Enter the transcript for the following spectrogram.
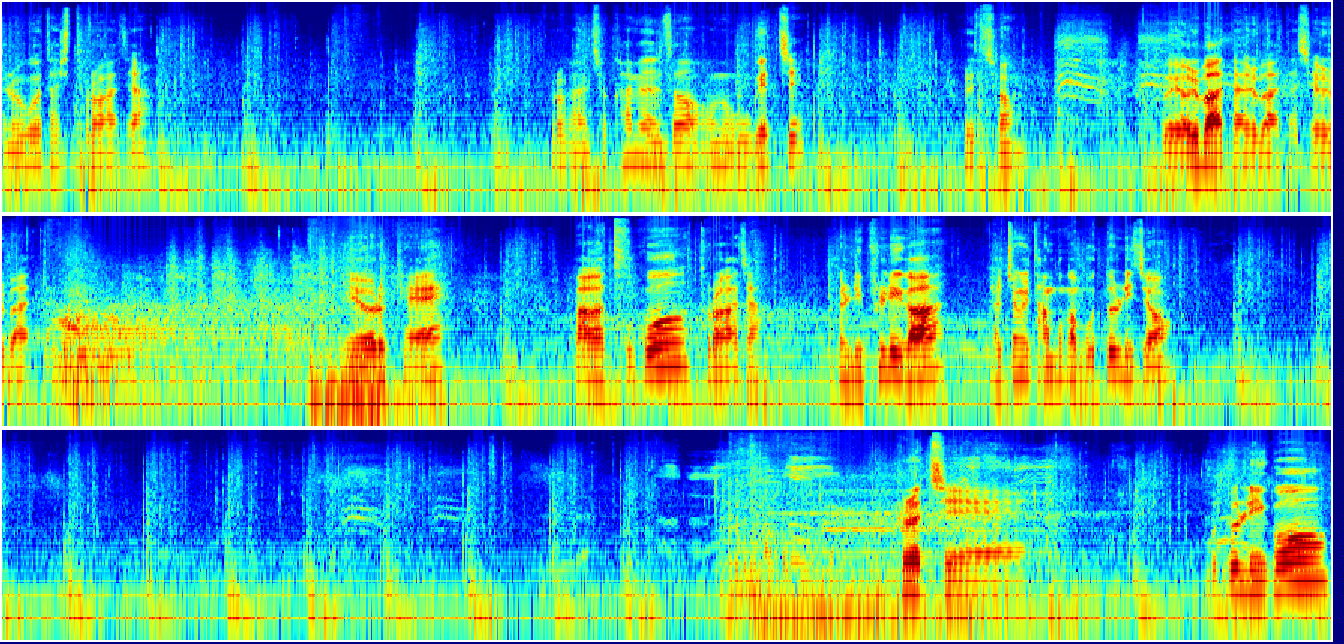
이러고 다시 돌아가자 돌아가는 척 하면서 오면 오겠지? 그렇죠? 왜 열받았다 열받았다 제 열받았다. 이렇게 막아두고 돌아가자. 그럼 리플리가 발정을 당분간 못 돌리죠. 그렇지. 못 돌리고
